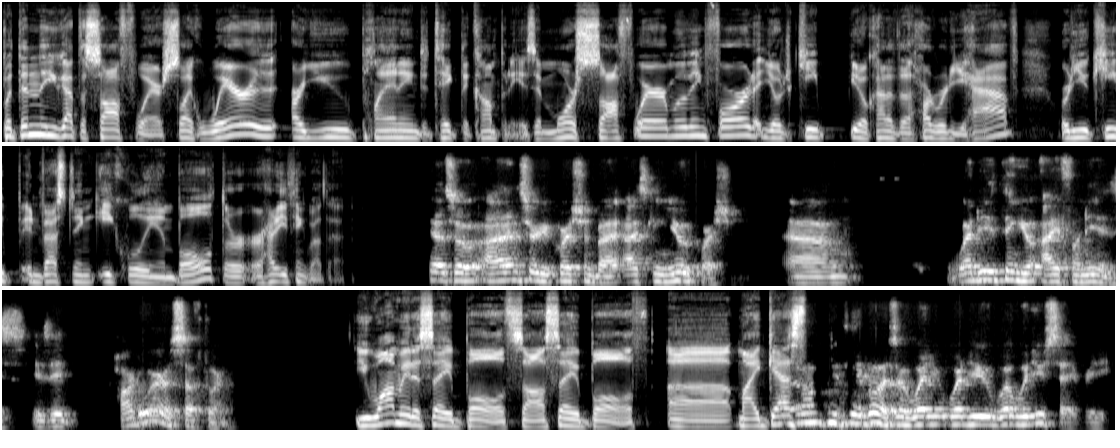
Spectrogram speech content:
but then you got the software. So like, where are you planning to take the company? Is it more software moving forward, and you'll keep you know kind of the hardware you have, or do you keep investing equally in both, or, or how do you think about that? Yeah, so I'll answer your question by asking you a question. Um, what do you think your iPhone is? Is it hardware or software? You want me to say both, so I'll say both. Uh, my guess. I want you to say both. So what, what do you what would you say, really?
